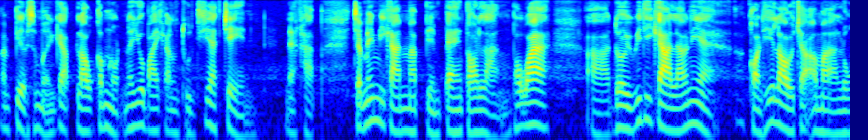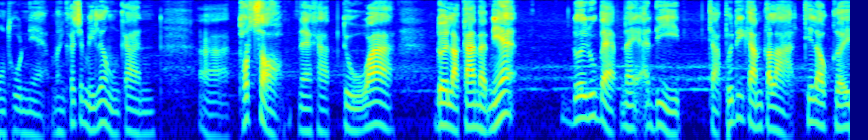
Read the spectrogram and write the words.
มันเปรียบเสมือนกับเรากำหนดนโยบายการลงทุนที่ชัดเจนนะครับ จะไม่มีการมาเปลี่ยนแปลงตอนหลัง เพราะว่าโดยวิธีการแล้วเนี่ยก่อนที่เราจะเอามาลงทุนเนี่ยมันก็จะมีเรื่องของการทดสอบนะครับ ดูว่าโดยหลักการแบบนี้ด้วยรูปแบบในอดีตจากพฤติกรรมตลาดที่เราเคย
